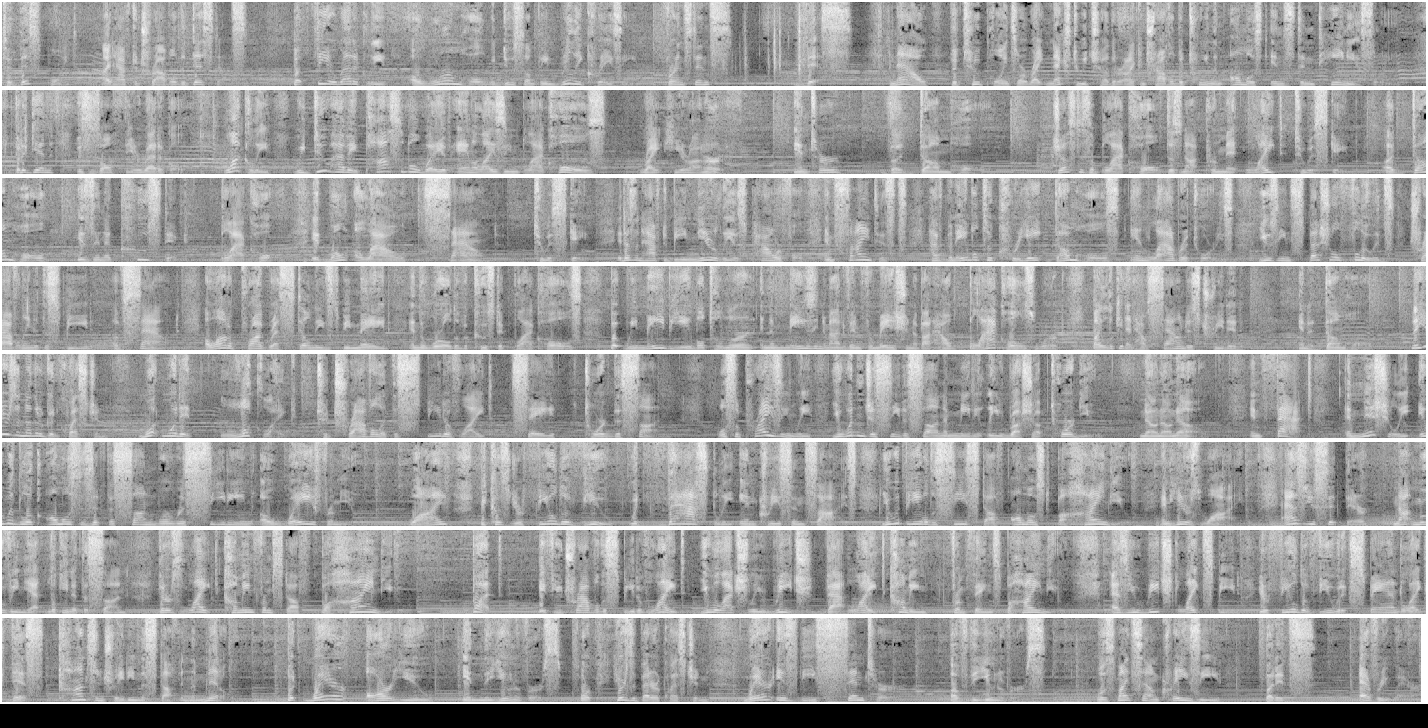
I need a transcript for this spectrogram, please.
to this point, I'd have to travel the distance. But theoretically, a wormhole would do something really crazy. For instance, this. Now, the two points are right next to each other and I can travel between them almost instantaneously. But again, this is all theoretical. Luckily, we do have a possible way of analyzing black holes right here on Earth. Enter the dumb hole. Just as a black hole does not permit light to escape, a dumb hole is an acoustic black hole. It won't allow sound to escape. It doesn't have to be nearly as powerful, and scientists have been able to create dumb holes in laboratories using special fluids traveling at the speed of sound. A lot of progress still needs to be made in the world of acoustic black holes, but we may be able to learn an amazing amount of information about how black holes work by looking at how sound is treated in a dumb hole. Now here's another good question. What would it look like to travel at the speed of light, say, toward the sun? Well, surprisingly, you wouldn't just see the sun immediately rush up toward you. No, no, no. In fact, initially, it would look almost as if the sun were receding away from you. Why? Because your field of view would vastly increase in size. You would be able to see stuff almost behind you. And here's why. As you sit there, not moving yet, looking at the sun, there's light coming from stuff behind you. But if you travel the speed of light, you will actually reach that light coming from things behind you. As you reached light speed, your field of view would expand like this, concentrating the stuff in the middle. But where are you in the universe? Or here's a better question. Where is the center of the universe? Well, this might sound crazy, but it's everywhere.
